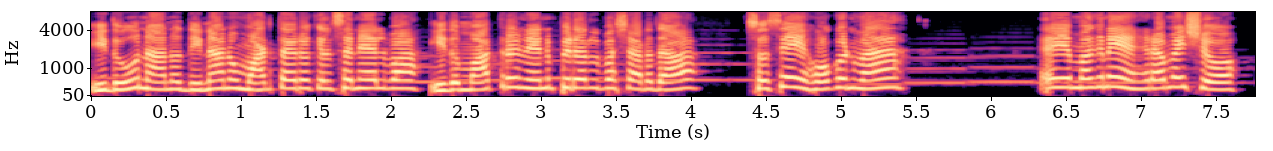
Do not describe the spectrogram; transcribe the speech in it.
ಇದು ನಾನು ದಿನಾನು ಮಾಡ್ತಾ ಇರೋ ಕೆಲಸನೇ ಅಲ್ವಾ? ಇದು ಮಾತ್ರ ನೆನಪಿರಲ್ವಾ ಶಾರದಾ? ಸೊಸೆ, ಹೋಗೋಣವಾ? ಏ ಮಗನೇ, ರಮೇಶು.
